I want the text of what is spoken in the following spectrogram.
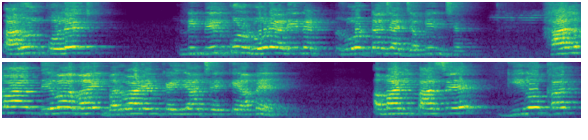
પારુલ કોલેજની બિલકુલ રોડે અડીને રોડ ટચ આ જમીન છે. હાલમાં દેવાભાઈ ભરવાડ એમ કહી રહ્યા છે કે અમે અમારી પાસે ગીરોખત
